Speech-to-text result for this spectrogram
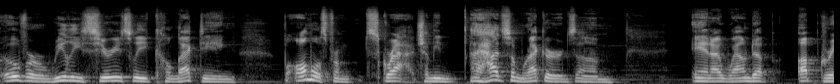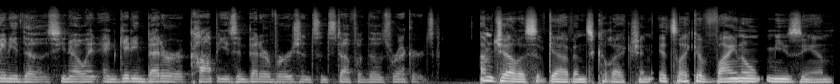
over really seriously collecting almost from scratch. I mean, I had some records um, and I wound up upgrading those, you know, and, and getting better copies and better versions and stuff of those records. I'm jealous of Gavin's collection. It's like a vinyl museum.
